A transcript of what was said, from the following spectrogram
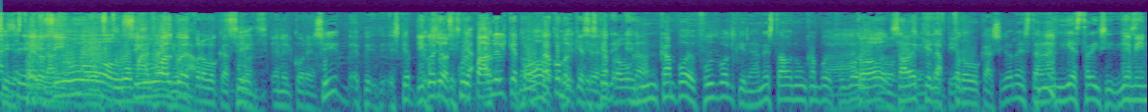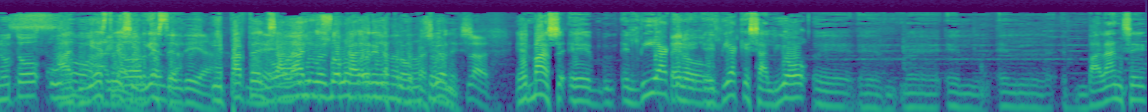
sí, sí, Pero sí, hubo- sí algo de provocación Sí. en el Corea. Sí, eh, es que Digo yo, es culpable el que provoca como el que es se deja en- provocar. En un campo de fútbol, quienes han estado en un campo de fútbol, todos, sabe que las provocaciones están a diestra y siniestra. De minuto uno a diestra y siniestra. del día. Y parte No, del no salario es no caer en las que no provocaciones. Es más, eh, el día que Pero- el día que salió eh, el, balance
